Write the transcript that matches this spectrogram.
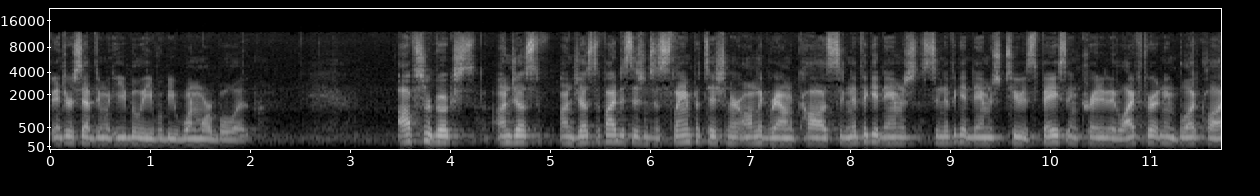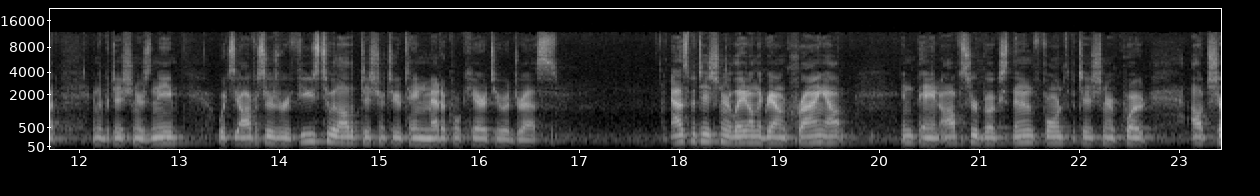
by intercepting what he believed would be one more bullet. Officer Brooks' unjust, unjustified decision to slam petitioner on the ground caused significant damage, significant damage to his face and created a life-threatening blood clot in the petitioner's knee, which the officers refused to allow the petitioner to obtain medical care to address. As petitioner laid on the ground crying out in pain, Officer Brooks then informed petitioner, quote, I'll ch-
